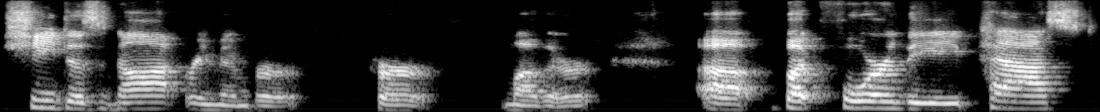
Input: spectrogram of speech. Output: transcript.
she does not remember her mother. Uh, but for the past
